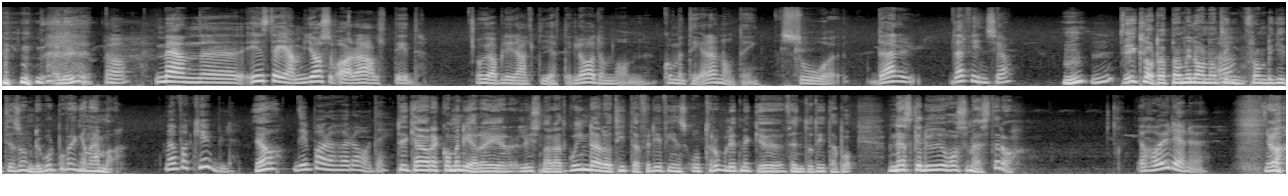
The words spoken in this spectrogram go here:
Eller hur? Ja. Men eh, Instagram, jag svarar alltid. Och jag blir alltid jätteglad om någon kommenterar någonting. Så där, där finns jag. Mm. Det är klart att man vill ha någonting från Birgitte Sundegård på väggarna hemma. Men vad kul! Ja, Det är bara att höra av dig. det kan jag rekommendera er lyssnare att gå in där och titta för det finns otroligt mycket fint att titta på. När ska du ha semester då? Jag har ju det nu. Ja,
